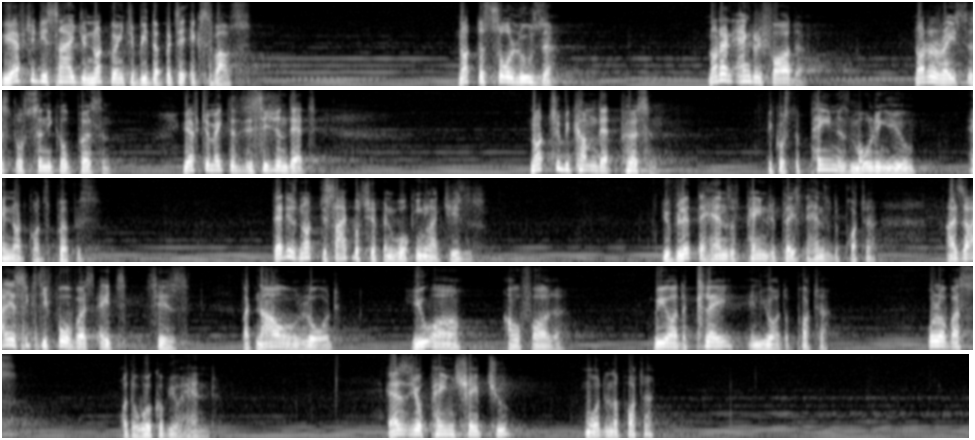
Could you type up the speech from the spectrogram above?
You have to decide you're not going to be the bitter ex spouse, not the sore loser, not an angry father, not a racist or cynical person. You have to make the decision that not to become that person because the pain is molding you and not God's purpose. That is not discipleship and walking like Jesus. You've let the hands of pain replace the hands of the potter. Isaiah 64, verse 8 says, But now, Lord, you are our Father. We are the clay and you are the potter. All of us are the work of your hand? Has your pain shaped you more than the potter?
